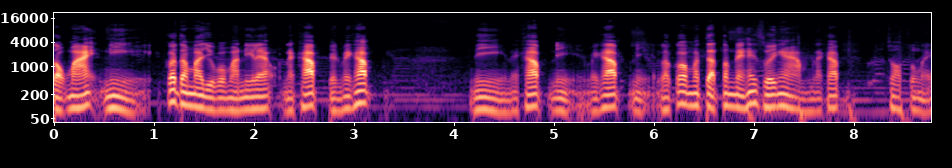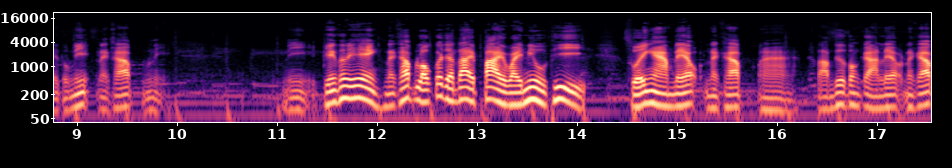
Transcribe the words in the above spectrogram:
ดอกไม้นี่ก็จะมาอยู่ประมาณนี้แล้วนะครับเห็นไหมครับ นี่นะครับนี่เห็นไหมครับนี่เราก็มาจัดตำแหน่งให้สวยงามนะครับ ชอบตรงไหนตรงนี้นะครับนี่นี่เพียงเท่านี้เองนะครับ เราก็จะได้ป้ายไวนิลที่สวยงามแล้วนะครับอ่าตามที่เราต้องการแล้วนะครับ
